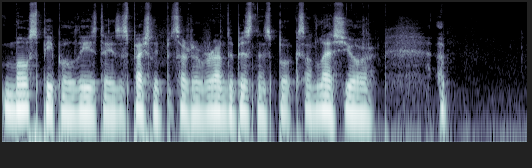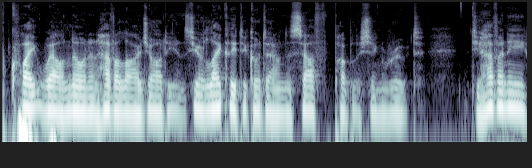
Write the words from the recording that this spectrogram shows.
Most people these days, especially sort of around the business books, unless you're a, quite well known and have a large audience, you're likely to go down the self-publishing route. Do you have any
